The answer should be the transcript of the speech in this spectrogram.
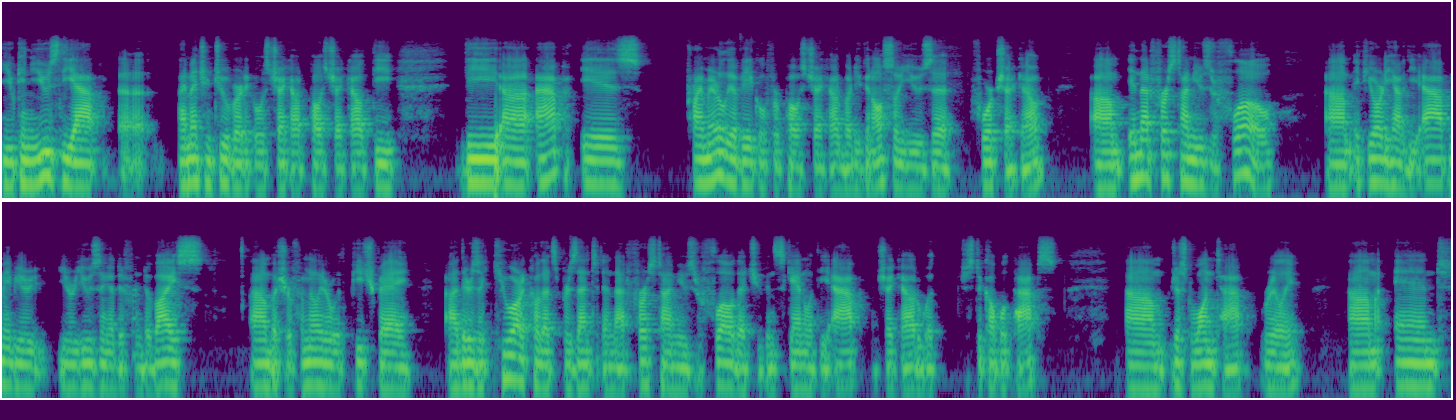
you can use the app. Uh, I mentioned two verticals: checkout, post checkout. The the uh, app is primarily a vehicle for post checkout, but you can also use it for checkout. Um, in that first time user flow, um, if you already have the app, maybe you're, you're using a different device, um, but you're familiar with PeachPay, uh, there's a QR code that's presented in that first time user flow that you can scan with the app and check out with just a couple taps, um, just one tap, really. Um, and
